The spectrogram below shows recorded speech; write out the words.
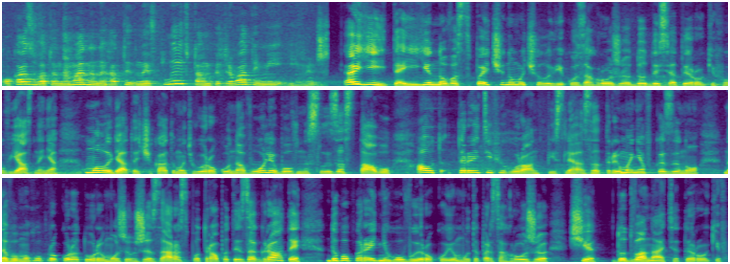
оказувати на мене негативний вплив, там підривати мій імідж. А їй та її новоспеченому чоловіку загрожує до 10 років ув'язнення. Молодята чекатимуть вироку на волі, бо внесли заставу. А от третій фігурант після затримання в казино на вимогу прокуратури може вже зараз потрапити за ґрати. До попереднього вироку йому тепер загрожує ще до 12 років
